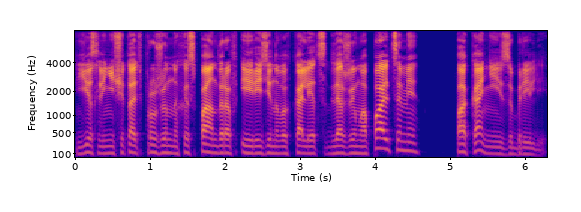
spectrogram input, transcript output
если не считать пружинных эспандеров и резиновых колец для жима пальцами, пока не изобрели.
